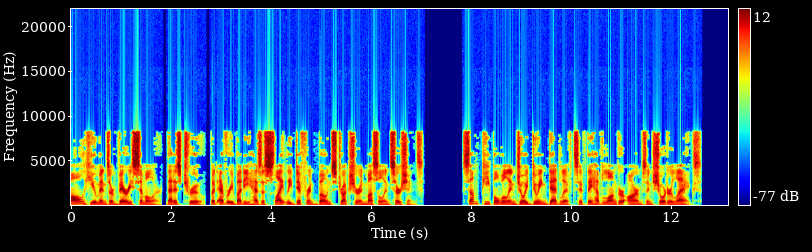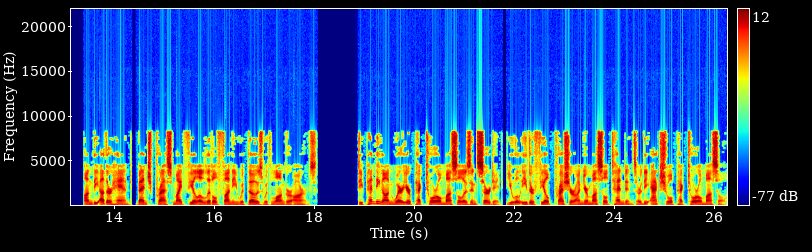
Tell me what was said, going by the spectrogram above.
All humans are very similar, that is true, but everybody has a slightly different bone structure and muscle insertions. Some people will enjoy doing deadlifts if they have longer arms and shorter legs. On the other hand, bench press might feel a little funny with those with longer arms. Depending on where your pectoral muscle is inserted, you will either feel pressure on your muscle tendons or the actual pectoral muscle.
